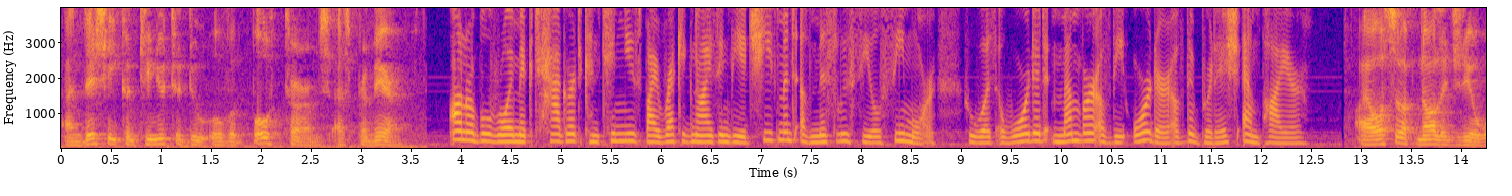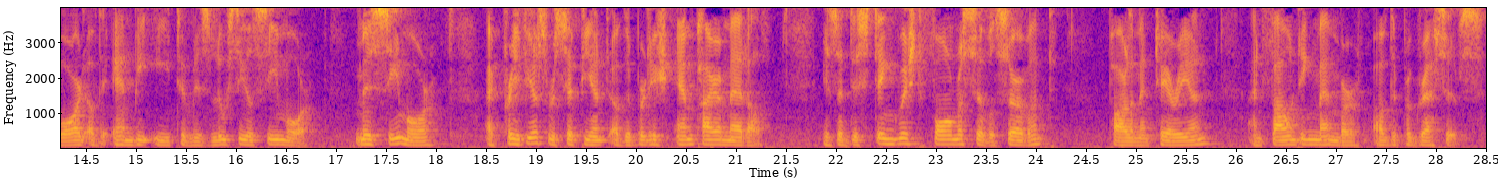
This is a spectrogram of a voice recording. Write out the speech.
and this he continued to do over both terms as Premier. Honourable Roy McTaggart continues by recognising the achievement of Miss Lucille Seymour, who was awarded Member of the Order of the British Empire. I also acknowledge the award of the MBE to Miss Lucille Seymour, Ms. Seymour, a previous recipient of the British Empire Medal, is a distinguished former civil servant, parliamentarian, and founding member of the Progressives.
